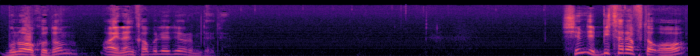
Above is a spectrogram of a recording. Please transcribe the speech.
Bunu okudum. Aynen kabul ediyorum dedi. Şimdi bir tarafta o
